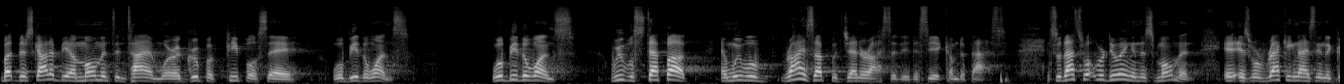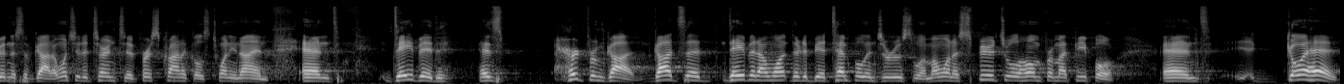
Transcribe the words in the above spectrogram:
But there's got to be a moment in time where a group of people say, We'll be the ones. We'll be the ones. We will step up and we will rise up with generosity to see it come to pass. And so that's what we're doing in this moment is we're recognizing the goodness of God. I want you to turn to First Chronicles 29 and David has heard from God. God said, "David, I want there to be a temple in Jerusalem. I want a spiritual home for my people." And eh, go ahead.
